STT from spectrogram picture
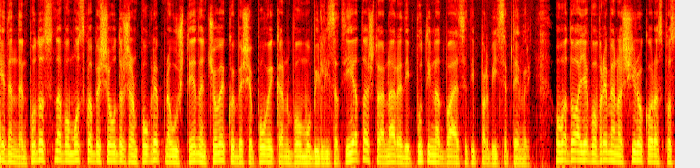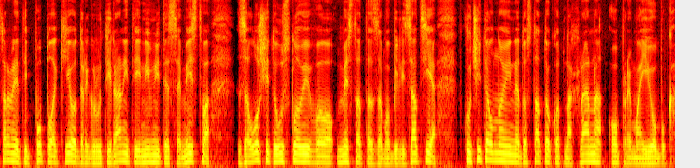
Еден ден подоцна во Москва беше одржан погреб на уште еден човек кој беше повикан во мобилизацијата, што ја нареди Путин на 21 септември. Ова доаѓа во време на широко распространети поплаки од регрутираните и нивните семејства за лошите услови во местата за мобилизација, вклучително и недостатокот на храна, опрема и обука.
